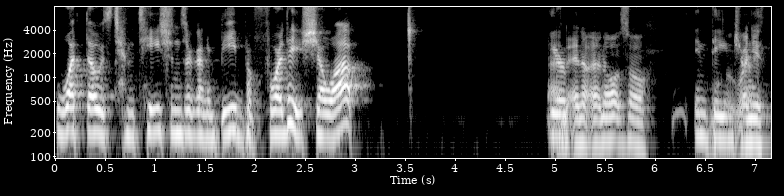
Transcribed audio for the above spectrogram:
what those temptations are going to be before they show up You're- And, and and also in danger. when you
